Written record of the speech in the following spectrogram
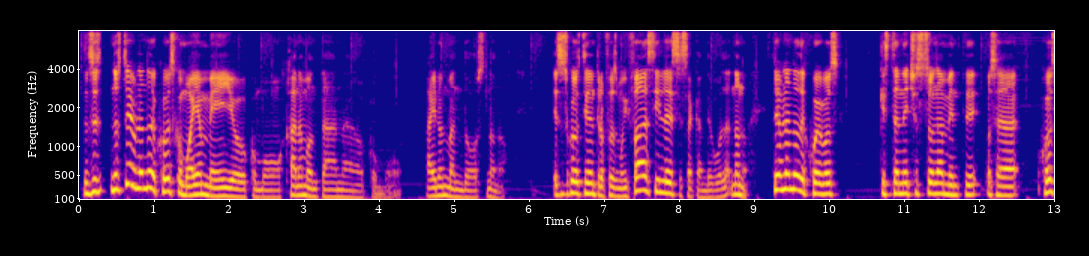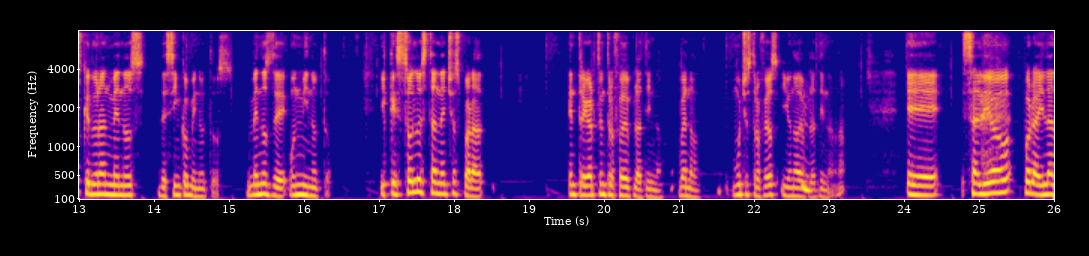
Entonces, no estoy hablando de juegos como I Am May o como Hannah Montana o como Iron Man 2, no, no. Esos juegos tienen trofeos muy fáciles, se sacan de bola. No, no. Estoy hablando de juegos que están hechos solamente, o sea, juegos que duran menos de 5 minutos, menos de un minuto. Y que solo están hechos para entregarte un trofeo de platino. Bueno, muchos trofeos y uno de mm. platino, ¿no? Eh, salió por ahí la,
